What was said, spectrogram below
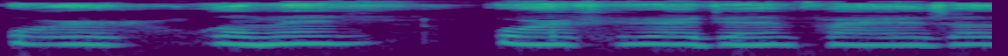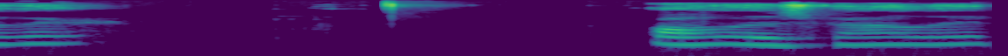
Or woman, or if you identify as other. All is valid.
